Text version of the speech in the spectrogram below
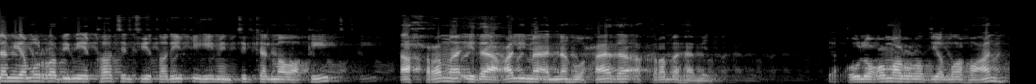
لم يمر بميقات في طريقه من تلك المواقيت أحرم إذا علم أنه حاذ أقربها منه. يقول عمر رضي الله عنه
